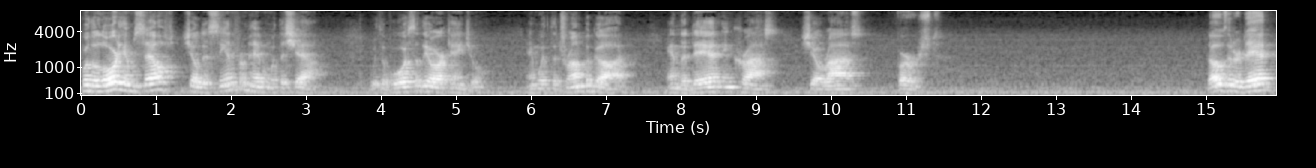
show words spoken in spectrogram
For the Lord himself shall descend from heaven with a shout, with the voice of the archangel, and with the trump of God, and the dead in Christ shall rise first. Those that are dead,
